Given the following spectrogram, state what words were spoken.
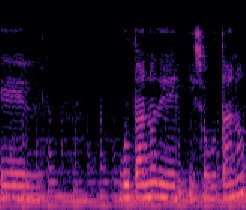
el butano del isobutano.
